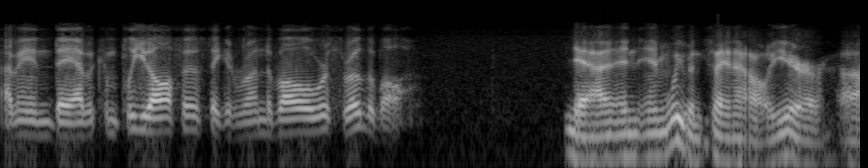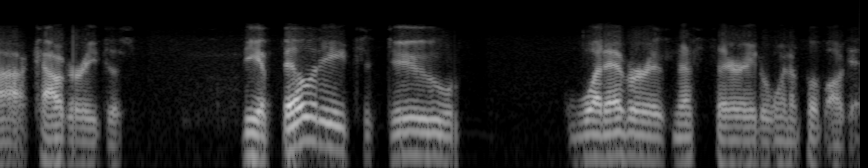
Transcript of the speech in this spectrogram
I mean, they have a complete offense; they can run the ball or throw the ball. Yeah, and and we've been saying that all year. Uh, Calgary just the ability to do whatever is necessary to win a football game,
